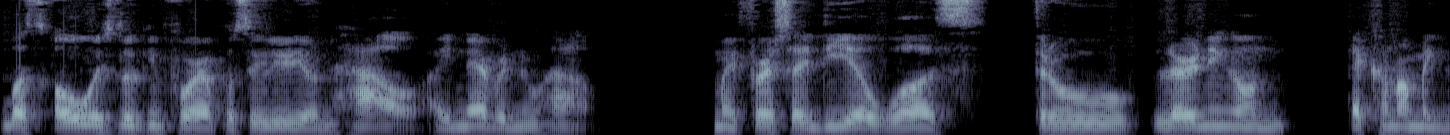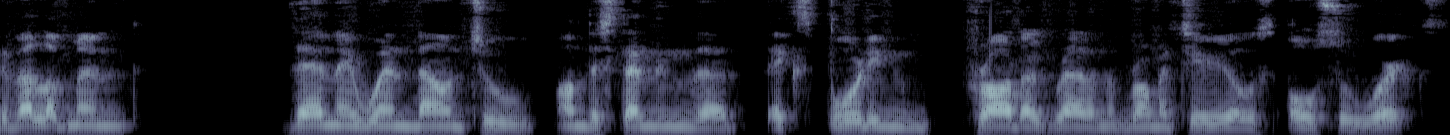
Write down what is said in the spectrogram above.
was always looking for a possibility on how. I never knew how. My first idea was through learning on economic development. Then I went down to understanding that exporting product rather than raw materials also works.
